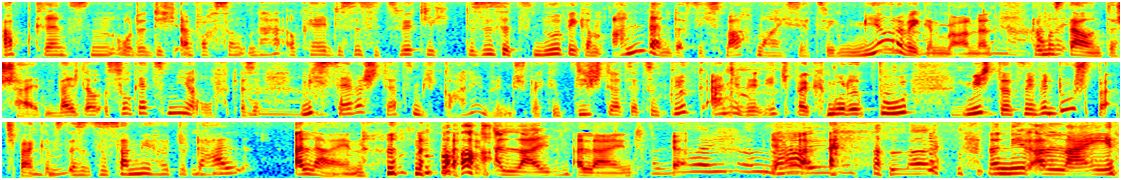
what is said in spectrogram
abgrenzen oder dich einfach sagen, na okay, das ist jetzt wirklich, das ist jetzt nur wegen dem anderen, dass ich es mache, mache ich es jetzt wegen mir oder wegen dem anderen. du musst da unterscheiden, weil da, so geht es mir oft. Also mich selber stört es mich gar nicht, wenn ich Speck. Die stört es ja zum Glück auch nicht, wenn ich Speck komme oder du, mich stört es nicht, wenn du Speck kommst. Also das sind wir halt total allein. allein. allein. Ja. Allein, Ja. allein, allein. Nein, nicht allein.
